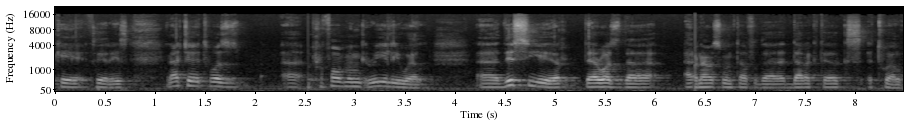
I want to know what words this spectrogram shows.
K series, and actually it was uh, performing really well. Uh, this year there was the announcement of the DirectX 12.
